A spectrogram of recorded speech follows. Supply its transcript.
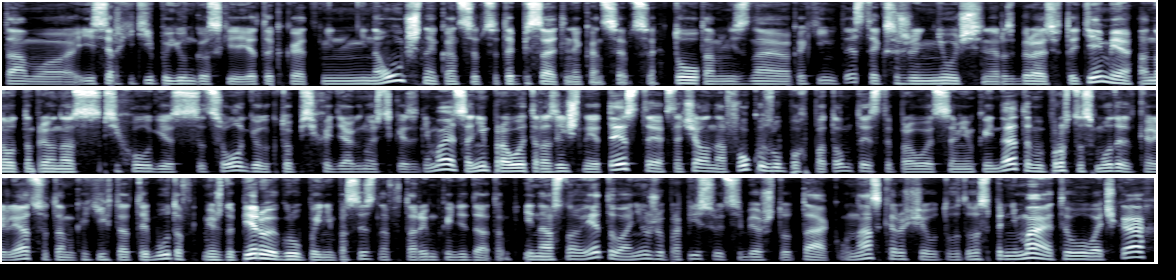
там, э, если архетипы юнговские, это какая-то не, научная концепция, это писательная концепция, то там, не знаю, какие-нибудь тесты, я, к сожалению, не очень сильно разбираюсь в этой теме. Но вот, например, у нас психологи, социологи, вот кто психодиагностикой занимается, они проводят различные тесты. Сначала на фокус-группах, потом тесты проводят самим кандидатом и просто смотрят корреляцию там каких-то атрибутов между первой группой и непосредственно вторым кандидатом. И на основе этого они уже прописывают себе, что так, у нас, короче, вот, вот воспринимают его в очках,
